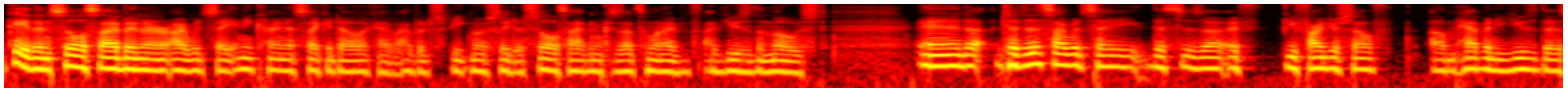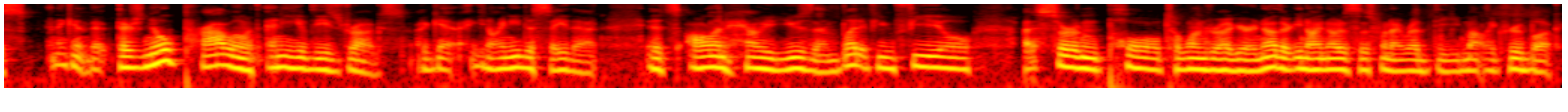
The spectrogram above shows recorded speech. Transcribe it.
Okay, then psilocybin, or I would say any kind of psychedelic, I, I would speak mostly to psilocybin because that's the one I've, I've used the most. And uh, to this, I would say this is a, if you find yourself um, having to use this and again, there's no problem with any of these drugs. Again, you know, I need to say that. It's all in how you use them. But if you feel a certain pull to one drug or another, you know, I noticed this when I read the Motley Crue book,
